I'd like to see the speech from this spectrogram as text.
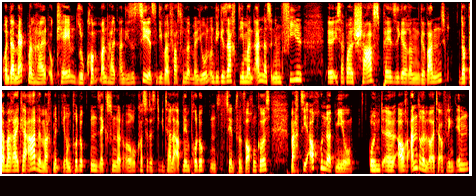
Und da merkt man halt, okay, so kommt man halt an dieses Ziel. Jetzt sind die bei fast 100 Millionen. Und wie gesagt, jemand anders in einem viel, äh, ich sag mal, schafspelzigeren Gewand. Dr. Mareike Awe macht mit ihren Produkten 600 Euro kostet das digitale Abnehmprodukt, ein 10-5-Wochen-Kurs, macht sie auch 100 Mio. Und äh, auch andere Leute auf LinkedIn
